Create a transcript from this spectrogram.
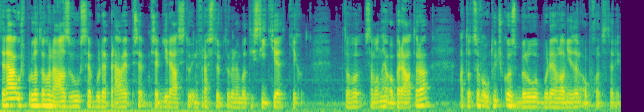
která už podle toho názvu se bude právě pře- přebírá si tu infrastrukturu nebo ty sítě těch, toho samotného operátora a to, co v Outučko zbylo, bude hlavně ten obchod tedy.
